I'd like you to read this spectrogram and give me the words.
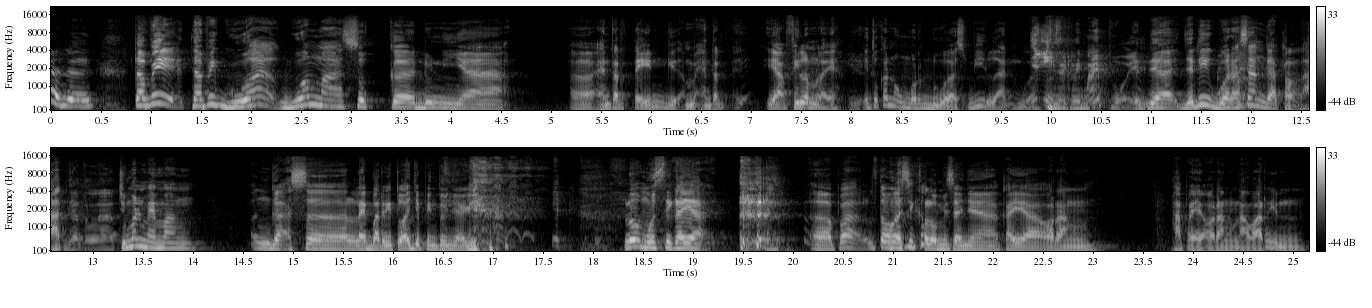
Ada. Tapi tapi gua gua masuk ke dunia eh, entertain gitu, enter, ya film lah ya. Itu kan umur 29 gua. ya exactly my point. Ya, jadi gua rasa nggak telat. Nggak telat. Cuman memang nggak selebar itu aja pintunya gitu. lo mesti kayak eh, apa? Lo tau gak sih kalau misalnya kayak orang apa ya orang nawarin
